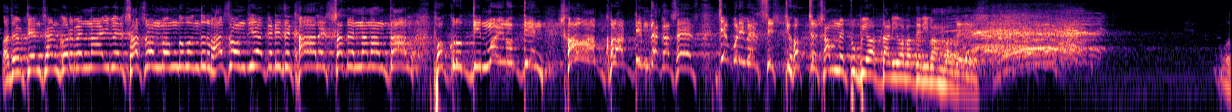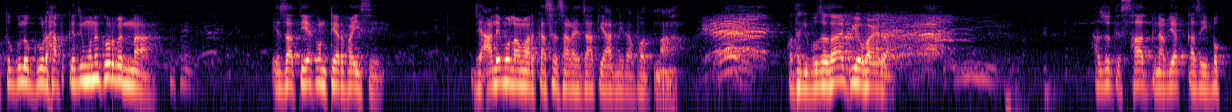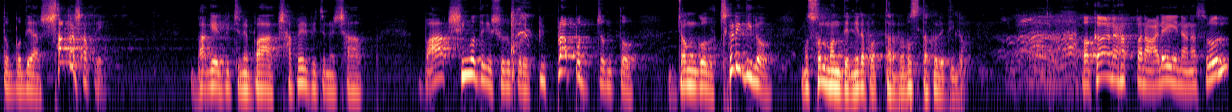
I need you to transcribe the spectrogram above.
অতএব টেনশন করবেন না, আইবের শাসন, বঙ্গবন্ধুর ভাষণ, জিয়া কেটেছে খালের সাথে নানান তাল, ফখরুদ্দিন, মঈনুদ্দিন, সব খোলার টিম দেখা শেষ। যে পরিবেশ সৃষ্টি হচ্ছে সামনে টুপি আর দাড়িওয়ালাদেরই বাংলাদেশ। অতগুলো গুড় হাফ কেজি মনে করবেন না। এ জাতি এখন টের পাইছে যে আলেমুল আমার কাছে ছাড়াই জাতি আর নিরাপদ না। কথা কি বোঝা যায়, প্রিয় ভাইরা? হাজরতে সাদ বিন আবি আক্কাজ এই বক্তব্য দেওয়ার সাথে সাথে বাঘের পিছনে বাঘ, সাপের পিছনে সাপ, বাঘ সিংহ থেকে শুরু করে পিঁপড়া পর্যন্ত জঙ্গল ছেড়ে দিল, মুসলমানদের নিরাপত্তার ব্যবস্থা করে দিল। ওকান হাক্কান আলাইনা নাসরুল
